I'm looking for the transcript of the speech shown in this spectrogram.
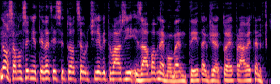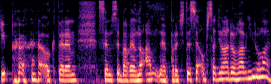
No samozřejmě tyhle ty situace určitě vytváří i zábavné momenty, takže to je právě ten vtip, o kterém jsem se bavil. No a proč jste se obsadila do hlavní role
